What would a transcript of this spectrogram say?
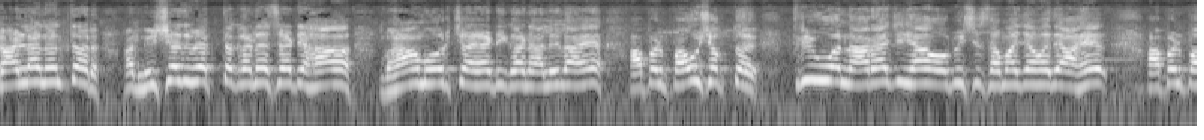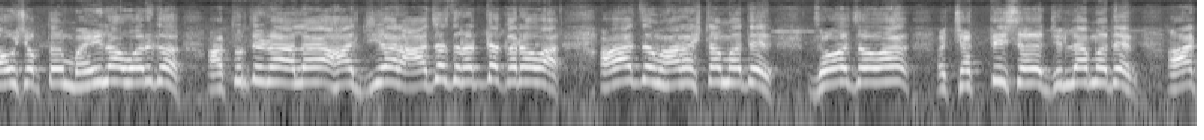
काढल्यानंतर निषेध व्यक्त करण्यासाठी हा हा मोर्चा या ठिकाणी आलेला आहे. आपण पाहू शकतोय तीव्र नाराजी ह्या ओबीसी समाजामध्ये आहे. आपण पाहू शकतोय महिला वर्ग आतुरतेने आला हा जी आर आजच रद्द करावा. आज महाराष्ट्रामध्ये जवळजवळ छत्तीस जिल्ह्यामध्ये आज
